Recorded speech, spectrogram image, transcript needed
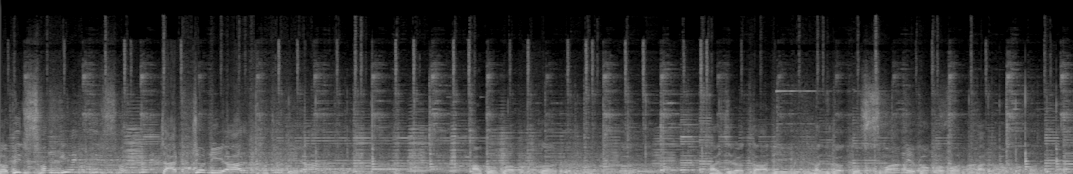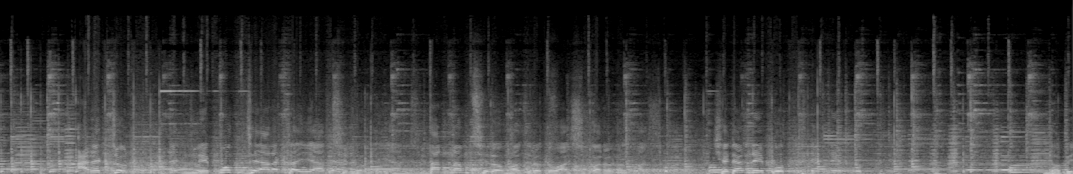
নবীর সঙ্গে চারজন ইয়ার থাকতেন। আবু বকর হজরত আলী হজরত উসমান এবং ওমর ফারুক। আরেকজন নেপথ্যে আরেকটা ইয়ার ছিল, তার নাম ছিল হজরত ওয়াসকরণী সেটা নেপথ্যে। নবী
